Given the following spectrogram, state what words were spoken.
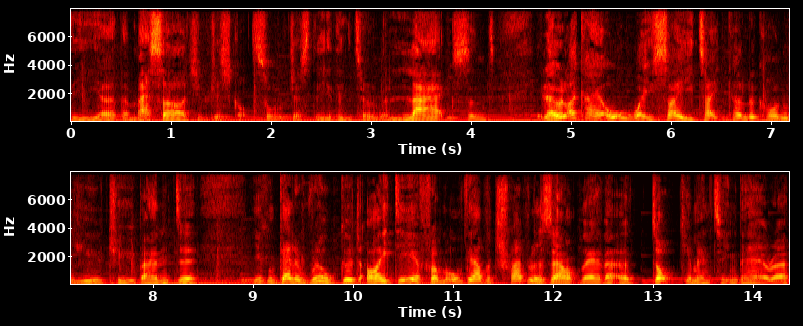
the uh, the massage, you've just got sort of just the thing to relax, and you know, like I always say, take a look on YouTube and. Uh, you can get a real good idea from all the other travellers out there that are documenting their uh,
